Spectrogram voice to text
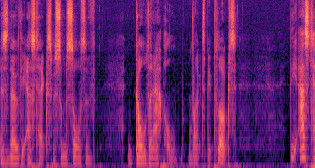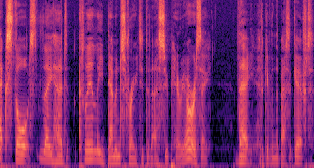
as though the Aztecs were some sort of golden apple right to be plucked, the Aztecs thought they had clearly demonstrated their superiority. They had given the better gift.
